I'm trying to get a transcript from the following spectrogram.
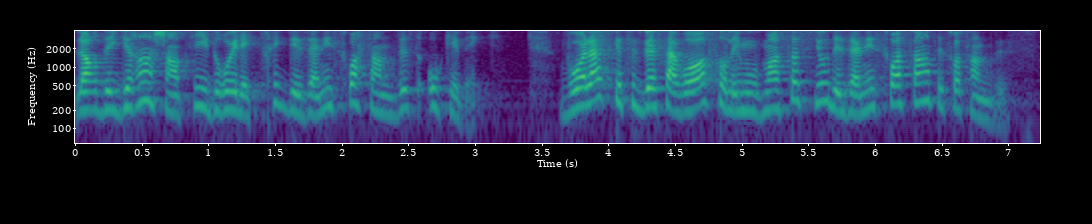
lors des grands chantiers hydroélectriques des années 70 au Québec. Voilà ce que tu devais savoir sur les mouvements sociaux des années 60 et 70.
